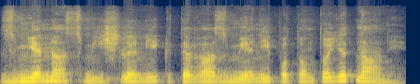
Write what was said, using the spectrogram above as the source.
změna smýšlení, která změní potom to jednání.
